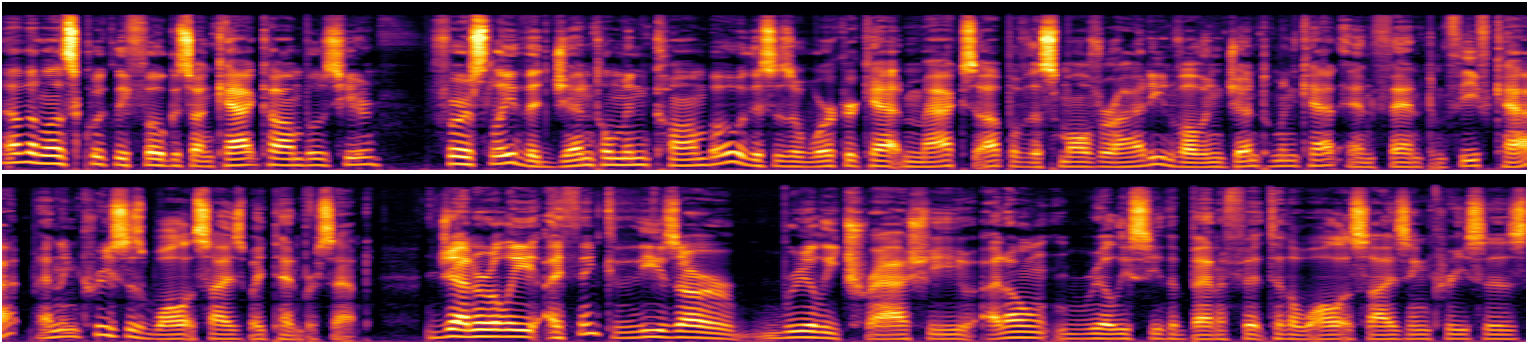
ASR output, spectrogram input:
Now then, let's quickly focus on cat combos here. Firstly, the Gentleman combo. This is a worker cat max up of the small variety involving Gentleman cat and Phantom Thief cat, and increases wallet size by 10%. Generally, I think these are really trashy. I don't really see the benefit to the wallet size increases.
